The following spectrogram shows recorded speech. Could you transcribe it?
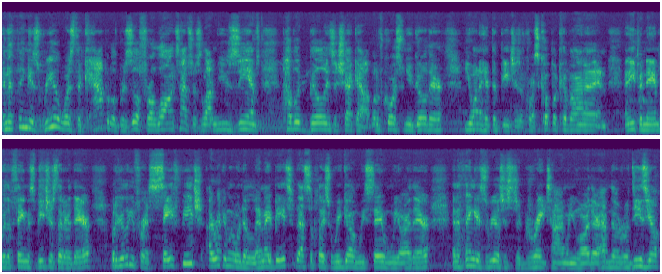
And the thing is, Rio was the capital of Brazil for a long time. So there's a lot of museums, public buildings to check out. But of course, when you go there, you want to hit the beaches. Of course, Copacabana and, and Ipanema are the famous beaches that are there. But if you're looking for a safe beach, I recommend going to Leme Beach. That's the place where we go and we stay when we are there. And the thing is, Rio is just a great time when you are there. Having the rodizio,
